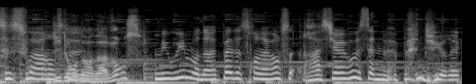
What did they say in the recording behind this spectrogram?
Ce soir. Dis donc, on en avance Mais oui, mais on n'arrête pas d'être en avance. Rassurez-vous, ça ne va pas durer.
